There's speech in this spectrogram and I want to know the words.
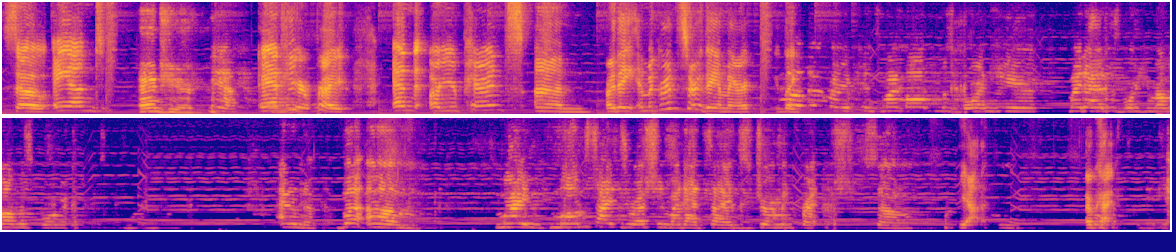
So, and And here, Yeah. and here, right. And are your parents um are they immigrants or are they American like no, they're Americans. My mom was born here. My dad was born here. My mom was born. I don't know, but um, my mom's side is Russian. My dad's side is German, French. So yeah. Okay. Yeah.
